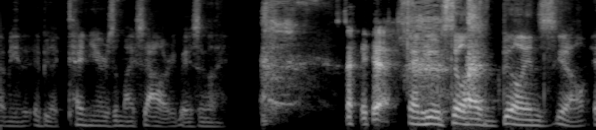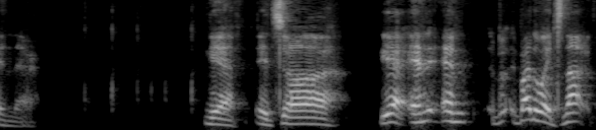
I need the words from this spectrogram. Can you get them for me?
I mean, it'd be like ten years of my salary, basically, yeah. and he would still have billions, you know, in there. Yeah, it's uh, yeah, and and by the way, it's not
